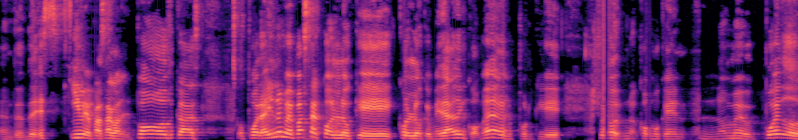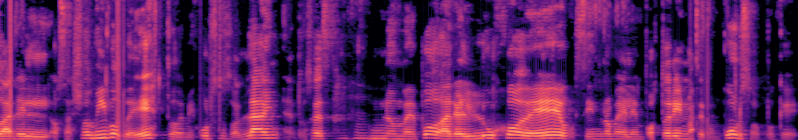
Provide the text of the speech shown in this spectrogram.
¿Entendés? Y me pasa con el podcast, por ahí no me pasa con lo que, con lo que me da de comer, porque yo como que no me puedo dar el, o sea, yo vivo de esto, de mis cursos online, entonces no me puedo dar el lujo de síndrome del impostor y no hacer un curso, porque,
